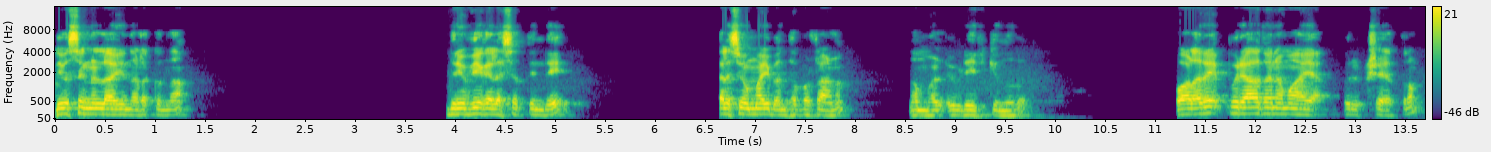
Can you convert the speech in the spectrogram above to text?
ദിവസങ്ങളിലായി നടക്കുന്ന ദ്രവ്യകലശത്തിന്റെ കലശവുമായി ബന്ധപ്പെട്ടാണ് നമ്മൾ ഇവിടെ ഇരിക്കുന്നത്. വളരെ പുരാതനമായ ഒരു ക്ഷേത്രം.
